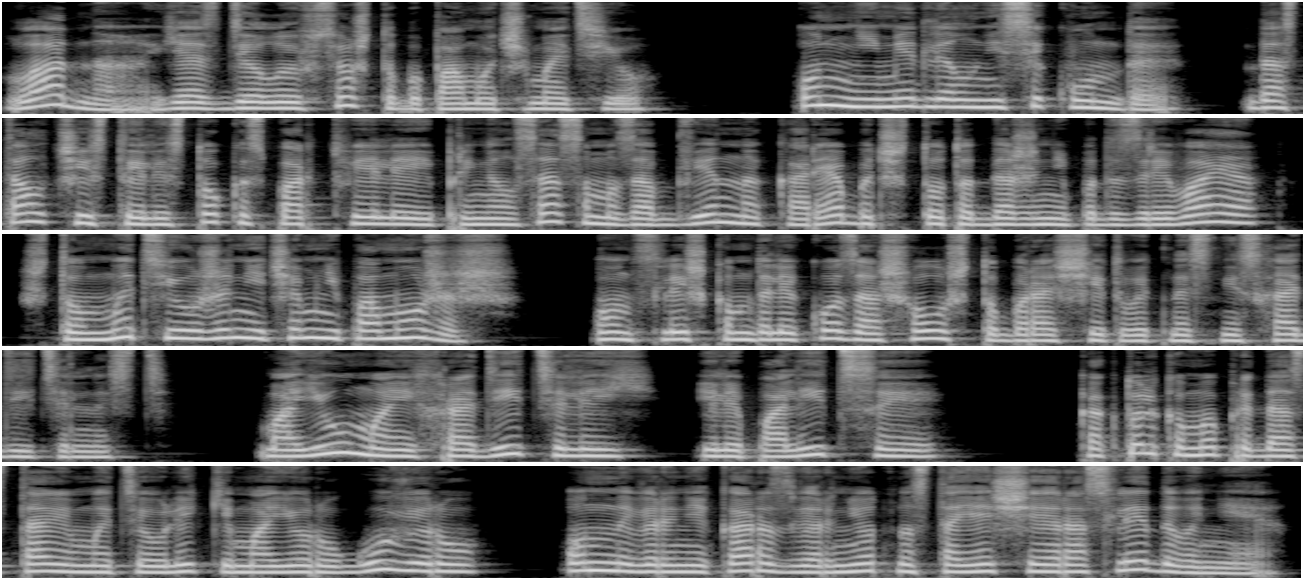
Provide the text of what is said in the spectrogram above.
«Ладно, я сделаю все, чтобы помочь Мэтью». Он не медлил ни секунды, Достал чистый листок из портфеля и принялся самозабвенно корябать что-то, даже не подозревая, что Мэтью уже ничем не поможешь. Он слишком далеко зашел, чтобы рассчитывать на снисходительность. Мою, моих родителей или полиции. Как только мы предоставим эти улики майору Гуверу, он наверняка развернет настоящее расследование,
